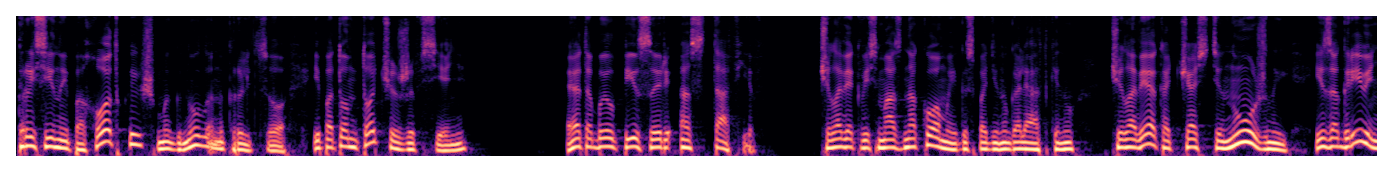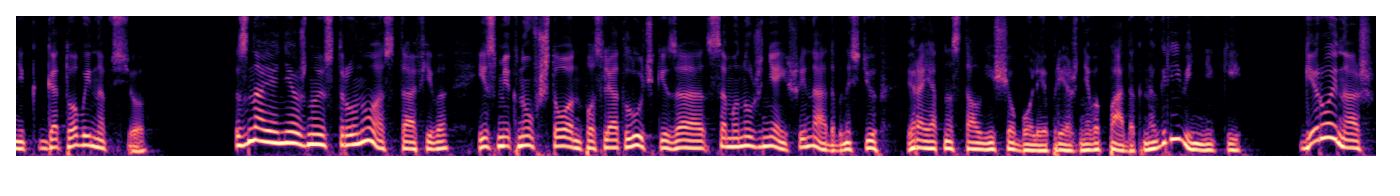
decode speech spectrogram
крысиной походкой шмыгнула на крыльцо и потом тотчас же в сени. Это был писарь Астафьев, человек весьма знакомый господину Галяткину, человек отчасти нужный и за гривенник готовый на все. Зная нежную струну Астафьева и смекнув, что он после отлучки за самонужнейшей надобностью, вероятно, стал еще более прежнего падок на гривенники, герой наш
